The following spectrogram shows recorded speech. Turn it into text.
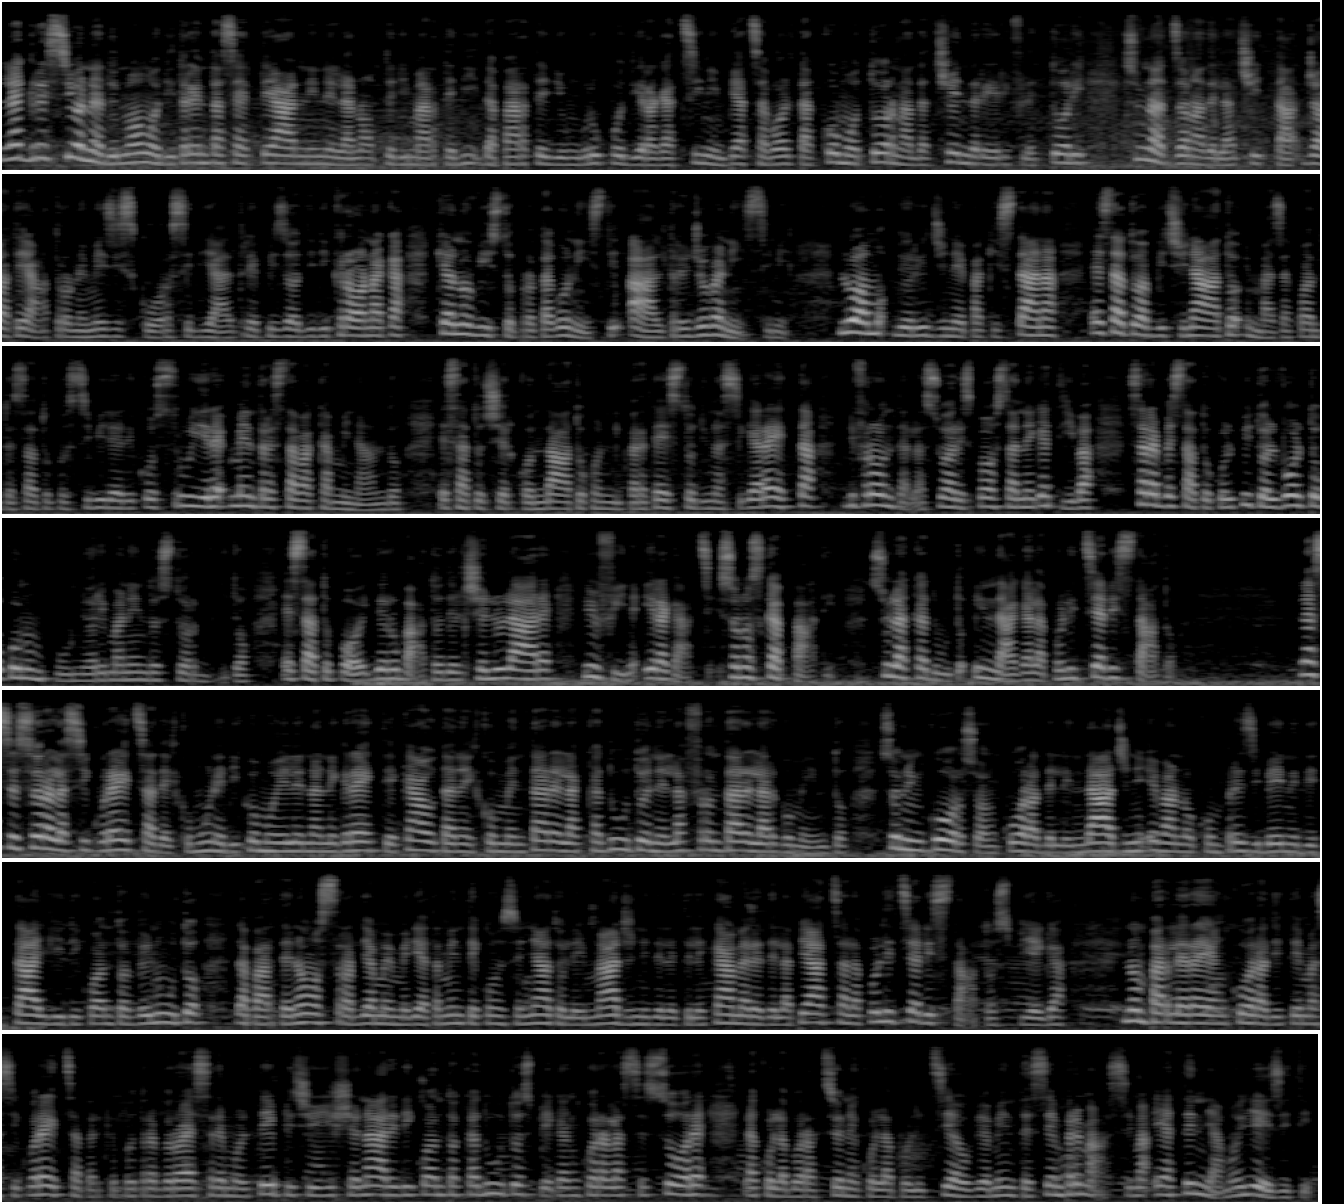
L'aggressione ad un uomo di 37 anni nella notte di martedì da parte di un gruppo di ragazzini in piazza Volta Como torna ad accendere i riflettori su una zona della città già teatro nei mesi scorsi di altri episodi di cronaca che hanno visto protagonisti altri giovanissimi. L'uomo di origine pakistana è stato avvicinato, in base a quanto è stato possibile ricostruire, mentre stava camminando. È stato circondato con il pretesto di una sigaretta, di fronte alla sua risposta negativa sarebbe stato colpito al volto con un pugno rimanendo stordito. È stato poi derubato del cellulare Infine i ragazzi sono scappati. Sull'accaduto indaga la Polizia di Stato. L'assessore alla sicurezza del comune di Como Elena Negretti è cauta nel commentare l'accaduto e nell'affrontare l'argomento. Sono in corso ancora delle indagini e vanno compresi bene i dettagli di quanto avvenuto. Da parte nostra abbiamo immediatamente consegnato le immagini delle telecamere della piazza alla Polizia di Stato, spiega. Non parlerei ancora di tema sicurezza perché potrebbero essere molteplici gli scenari di quanto accaduto, spiega ancora l'assessore. La collaborazione con la polizia è ovviamente sempre massima e attendiamo gli esiti.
